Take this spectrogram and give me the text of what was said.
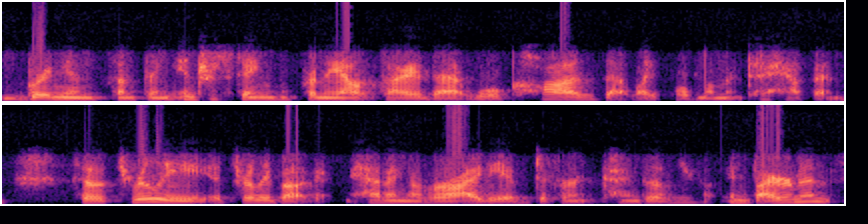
bring in something interesting from the outside that will cause that light bulb moment to happen. So it's really it's really about having a variety of different kinds of environments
